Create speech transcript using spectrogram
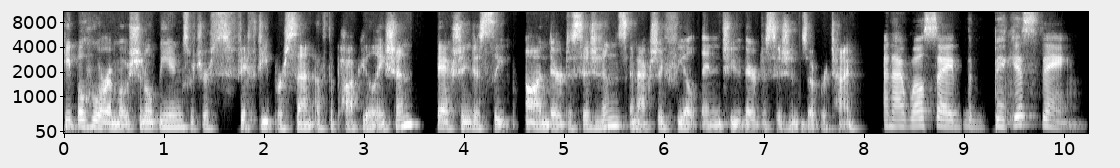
people who are emotional beings, which are 50% of the population, they actually need to sleep on their decisions and actually feel into their decisions over time. And I will say the biggest thing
